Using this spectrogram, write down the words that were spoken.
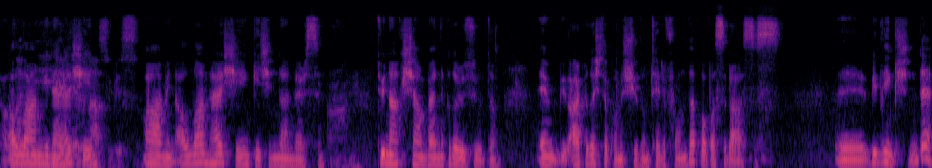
Allah. Allah Allah'ım iyi yine her yerlere şeyin- nasip etsin. Amin. Allah'ım her şeyin geçinden versin. Amin. Dün akşam ben ne kadar üzüldüm. Em, Bir arkadaşla konuşuyordum telefonda. Babası rahatsız. Ee, bildiğin kişinin de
